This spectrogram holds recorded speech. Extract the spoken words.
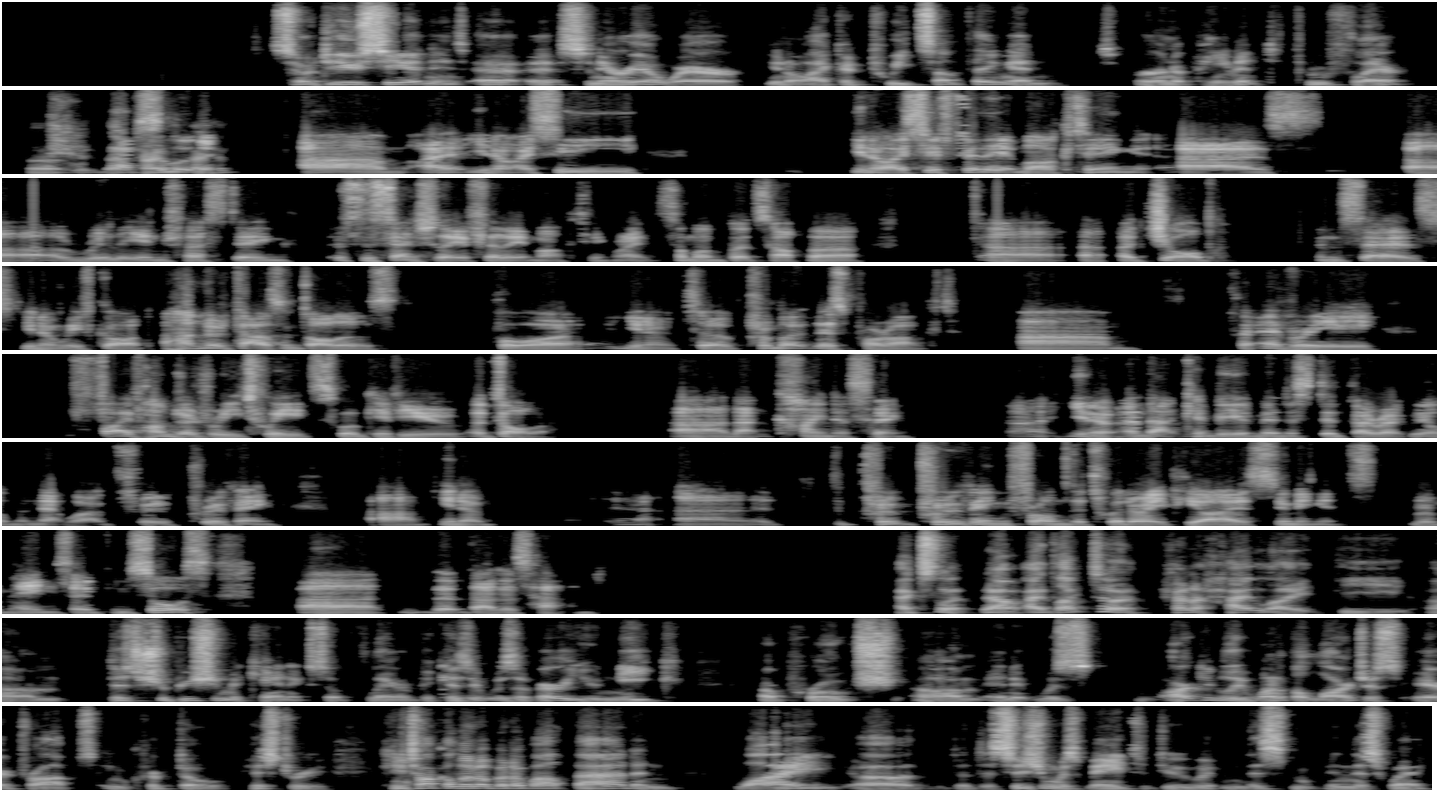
So, do you see an, a, a, scenario where you know I could tweet something and earn a payment through Flare? Uh, Absolutely. Um, I you know I see you know I see affiliate marketing as uh, a really interesting. It's essentially affiliate marketing, right? Someone puts up a uh, a job and says, you know, we've got a hundred thousand dollars for you know to promote this product. Um, for every 500 retweets will give you a dollar, uh, that kind of thing. Uh, you know, and that can be administered directly on the network through proving, uh, you know, uh, uh, pr- proving from the Twitter API, assuming it remains open source, uh, that that has happened. Excellent. Now, I'd like to kind of highlight the um, distribution mechanics of Flare because it was a very unique approach, um, and it was arguably one of the largest airdrops in crypto history. Can you talk a little bit about that and why uh, the decision was made to do it in this in this way?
